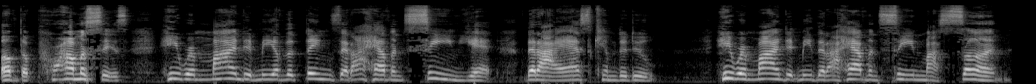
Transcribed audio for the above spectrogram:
of the promises. He reminded me of the things that I haven't seen yet that I asked Him to do. He reminded me that I haven't seen my son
